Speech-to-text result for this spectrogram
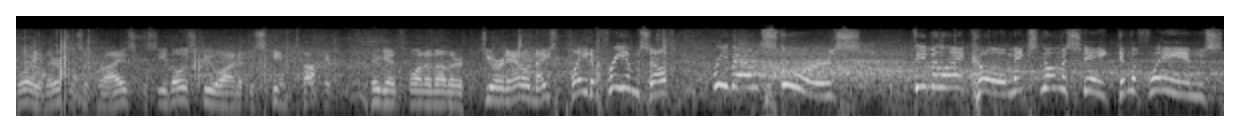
Boy, there's a surprise to see those two on at the same time against one another. Giordano, nice play to free himself. Rebound scores. Daymond Langkow makes no mistake, and the Flames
